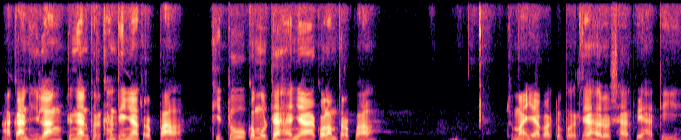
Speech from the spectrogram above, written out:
akan hilang dengan bergantinya terpal. Gitu kemudahannya kolam terpal cuma ya waktu bekerja harus hati-hati.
